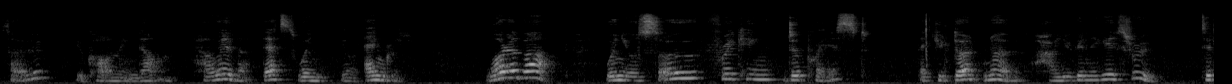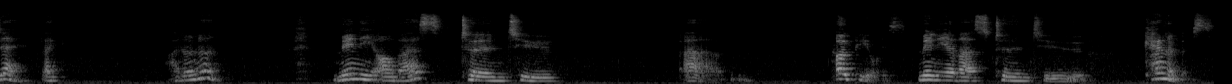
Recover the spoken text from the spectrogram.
So you're calming down. However, that's when you're angry. What about when you're so freaking depressed that you don't know how you're going to get through today. Like, I don't know. Many of us turn to um, opioids. Many of us turn to cannabis.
